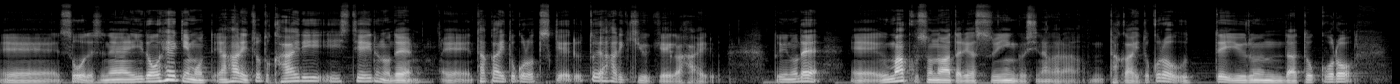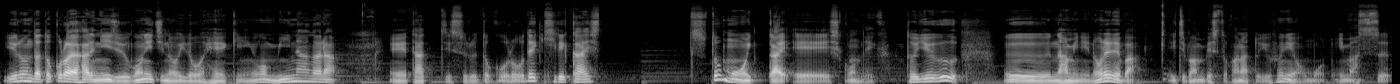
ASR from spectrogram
えー、そうですね。移動平均もやはりちょっと乖離しているので、え、高いところをつけるとやはり休憩が入る。というので、えー、うまくそのあたりはスイングしながら高いところを打って緩んだところ、緩んだところはやはり25日の移動平均を見ながら、えー、タッチするところで切り返すともう一回、えー、仕込んでいくという波に乗れれば一番ベストかなというふうに思います。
